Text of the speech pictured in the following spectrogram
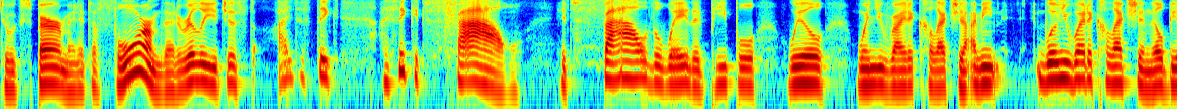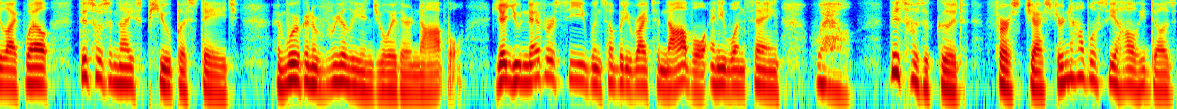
to experiment. It's a form that really just, I just think, I think it's foul. It's foul the way that people will when you write a collection. I mean, when you write a collection, they'll be like, well, this was a nice pupa stage, and we're going to really enjoy their novel. Yet you never see when somebody writes a novel anyone saying, well, this was a good first gesture. Now we'll see how he does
